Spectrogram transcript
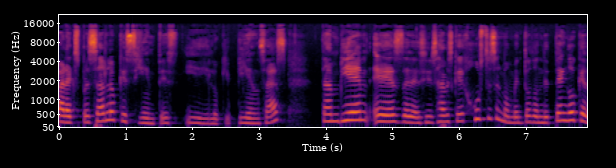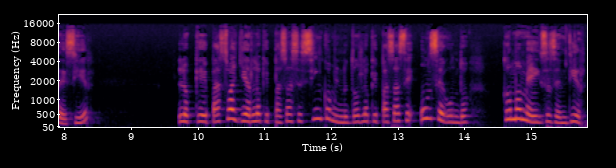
para expresar lo que sientes y lo que piensas, también es de decir, ¿sabes qué? Justo es el momento donde tengo que decir lo que pasó ayer, lo que pasó hace cinco minutos, lo que pasó hace un segundo, cómo me hizo sentir.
